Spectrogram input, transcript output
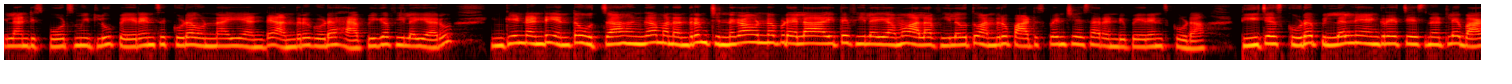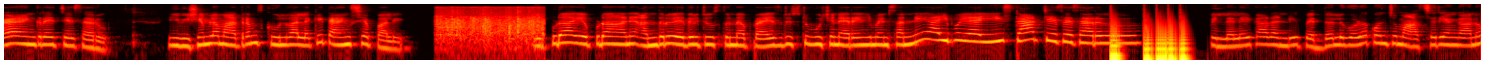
ఇలాంటి స్పోర్ట్స్ మీట్లు పేరెంట్స్కి కూడా ఉన్నాయి అంటే అందరూ కూడా హ్యాపీగా ఫీల్ అయ్యారు. ఇంకేంటంటే ఎంతో ఉత్సాహంగా మనందరం చిన్నగా ఉన్నప్పుడు ఎలా అయితే ఫీల్ అయ్యామో అలా ఫీల్ అవుతూ అందరూ పార్టిసిపేట్ చేశారండి పేరెంట్స్ కూడా. టీచర్స్ కూడా పిల్లల్ని ఎంకరేజ్ చేసినట్లే బాగా ఎంకరేజ్ చేశారు. ఈ విషయంలో మాత్రం స్కూల్ వాళ్ళకి థ్యాంక్స్ చెప్పాలి. ఎప్పుడా ఎప్పుడా అని అందరూ ఎదురు చూస్తున్న ప్రైజ్ డిస్ట్రిబ్యూషన్ అరేంజ్మెంట్స్ అన్నీ అయిపోయాయి. స్టార్ట్ చేసేశారు. పిల్లలే కాదండి పెద్దోళ్ళు కూడా కొంచెం ఆశ్చర్యంగాను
